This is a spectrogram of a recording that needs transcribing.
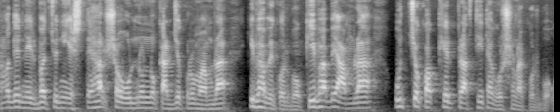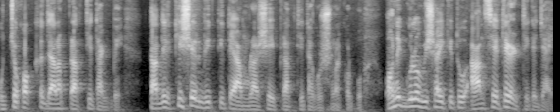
আমাদের নির্বাচনী ইশতেহার সহ অন্য অন্য কার্যক্রম আমরা কীভাবে করব? কীভাবে আমরা উচ্চ কক্ষের প্রার্থিতা ঘোষণা করব? উচ্চ কক্ষে যারা প্রার্থী থাকবে, তাদের কিসের ভিত্তিতে আমরা সেই প্রার্থিতা ঘোষণা করব? অনেকগুলো বিষয় কিন্তু আনসেটেলড থেকে যায়।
